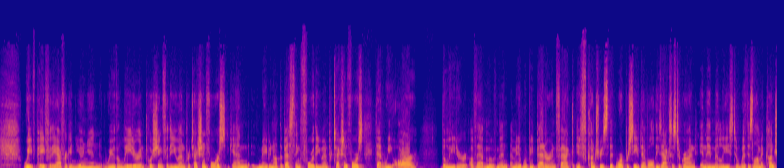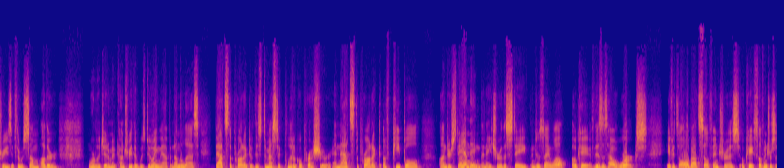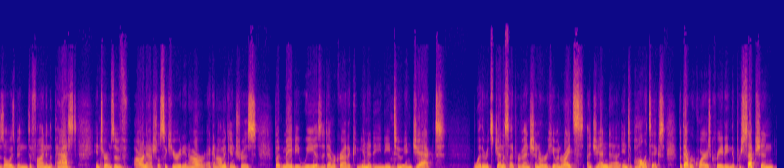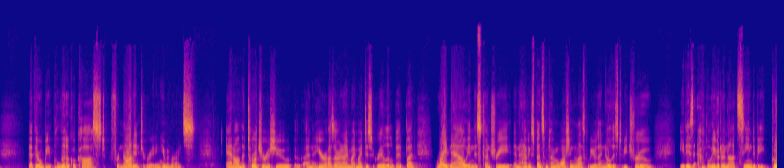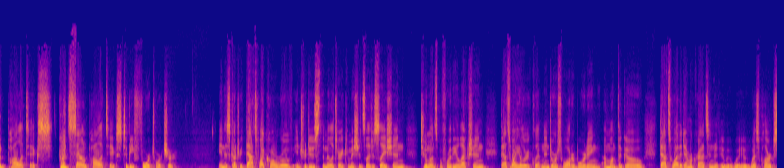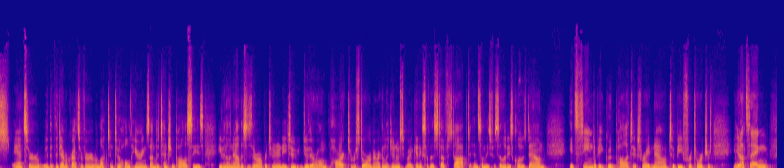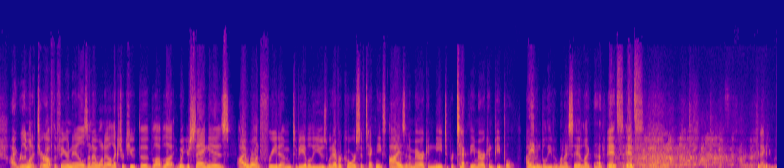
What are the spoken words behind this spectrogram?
We've paid for the African Union. We're the leader in pushing for the UN Protection Force. Again, maybe not the best thing for the UN Protection Force that we are the leader of that movement. I mean, it would be better, in fact, if countries that were perceived to have all these access to grind in the Middle East and with Islamic countries, if there was some other more legitimate country that was doing that. But nonetheless, that's the product of this domestic political pressure. And that's the product of people understanding the nature of the state and just saying, well, okay, if this is how it works, if it's all about self interest, okay, self interest has always been defined in the past in terms of our national security and our economic interests. But maybe we as a democratic community need to inject whether it's genocide prevention or a human rights agenda into politics. But that requires creating the perception that there will be a political cost for not integrating human rights. And on the torture issue, and here Azar and I might, might disagree a little bit, but right now in this country, and having spent some time in Washington the last couple years, I know this to be true. It is, believe it or not, seen to be good politics, good sound politics to be for torture in this country. That's why Karl Rove introduced the military commissions legislation two months before the election. That's why Hillary Clinton endorsed waterboarding a month ago. That's why the Democrats and uh, Wes Clark's answer that the Democrats are very reluctant to hold hearings on detention policies, even though now this is their opportunity to do their own part to restore American legitimacy by getting some of this stuff stopped and some of these facilities closed down. It's seen to be good politics right now to be for torture. You're not saying, I really want to tear off the fingernails and I want to electrocute the blah, blah. What you're saying is, I want freedom to be able to use whatever coercive techniques I, as an American, need to protect the American people. I even believe it when I say it like that. It's, it's. Thank you.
